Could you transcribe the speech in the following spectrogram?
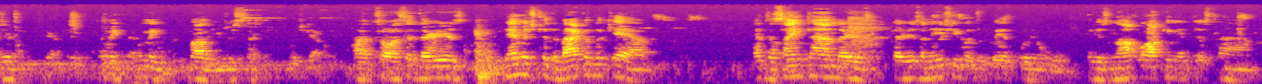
Jim. Let me, let me bother you just a second. Uh, so I said there is damage to the back of the cab. At the same time, there is, there is an issue with the fifth wheel. It is not locking at this time.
